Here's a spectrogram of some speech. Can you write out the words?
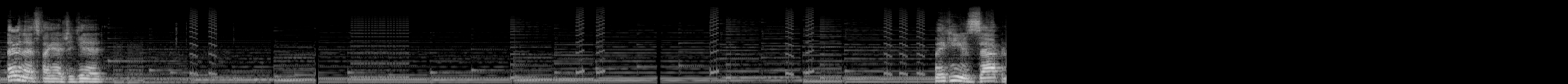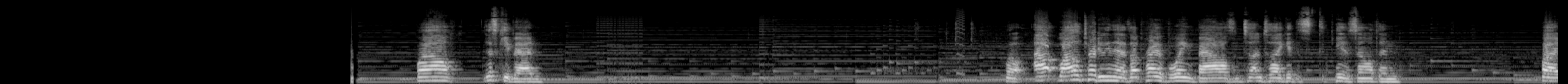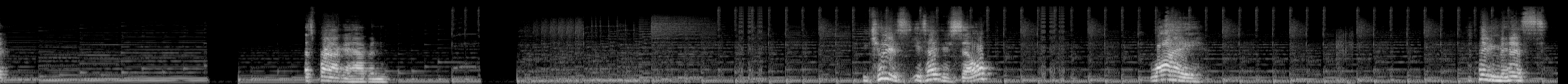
That'd be nice if I could actually get it. You can use zap. Well, this key bad. Well, I'll, while I'll try doing that, I'll probably avoiding battles until, until I get this key to Sundleton. But that's probably not gonna happen. You kill your you attack yourself? Why? I missed.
